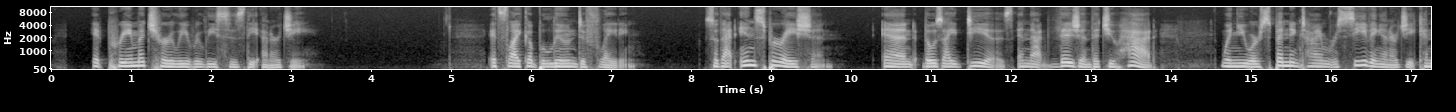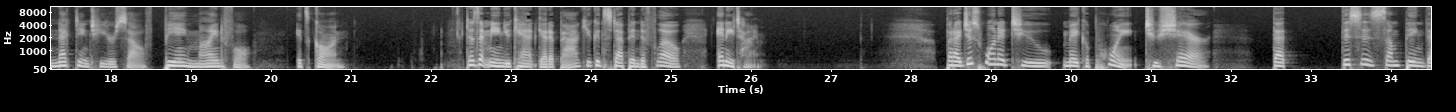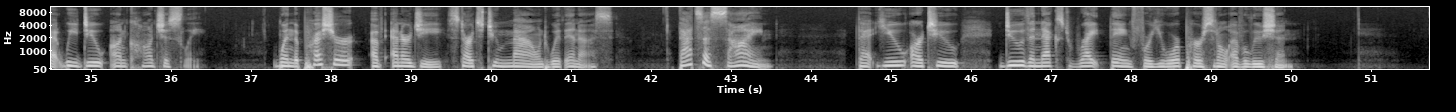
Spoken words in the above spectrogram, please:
It prematurely releases the energy. It's like a balloon deflating. So that inspiration and those ideas and that vision that you had when you were spending time receiving energy, connecting to yourself, being mindful, it's gone. Doesn't mean you can't get it back. You can step into flow anytime. But I just wanted to make a point to share that this is something that we do unconsciously. When the pressure of energy starts to mound within us, that's a sign that you are to do the next right thing for your personal evolution.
